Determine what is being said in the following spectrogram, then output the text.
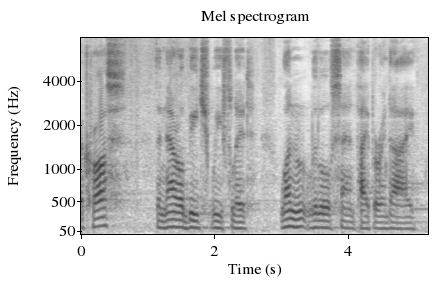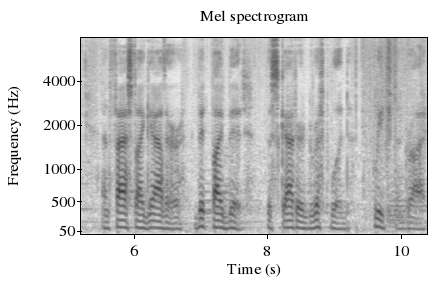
Across the narrow beach we flit, one little sandpiper and I, and fast I gather, bit by bit, the scattered driftwood, bleached and dry.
